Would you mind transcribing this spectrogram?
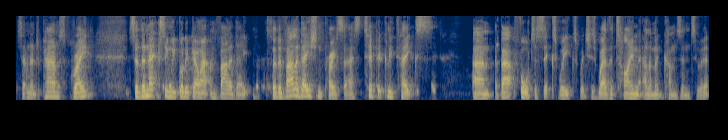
700 pounds. Great. So the next thing we've got to go out and validate. So the validation process typically takes um, about four to six weeks, which is where the time element comes into it.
